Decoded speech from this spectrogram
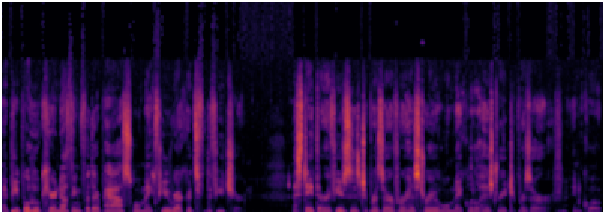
A people who care nothing for their past will make few records for the future. A state that refuses to preserve her history will make little history to preserve. End quote.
